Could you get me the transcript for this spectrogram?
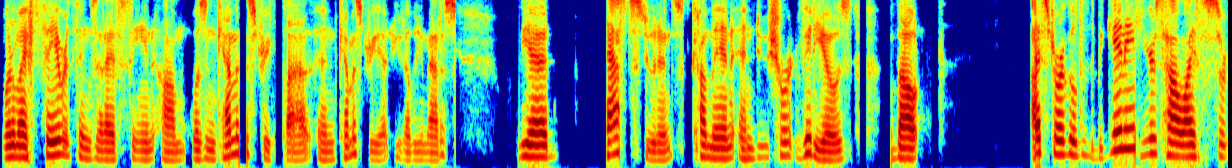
One of my favorite things that I've seen um, was in chemistry class in chemistry at UW-Madison. We had past students come in and do short videos about I struggled at the beginning. Here's how I sur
